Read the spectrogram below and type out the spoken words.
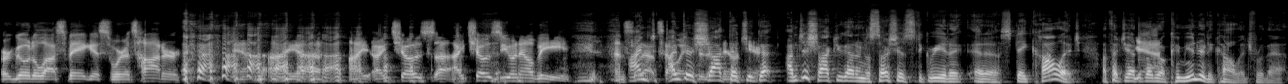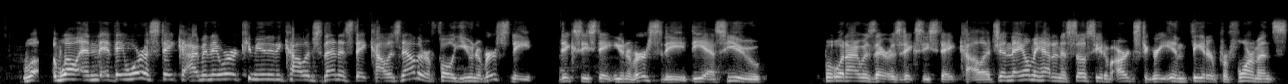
or go to Las Vegas where it's hotter. And I uh, I, I chose uh, I chose UNLV, and so I'm, that's how I'm just shocked that you here. got. I'm just shocked you got an associate's degree at a, at a state college. I thought you had to go to a community college for that. Well, well, and they- they were a state. I mean, they were a community college then, a state college. Now they're a full university, Dixie State University, DSU. But when I was there, it was Dixie State College, and they only had an associate of arts degree in theater performance.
